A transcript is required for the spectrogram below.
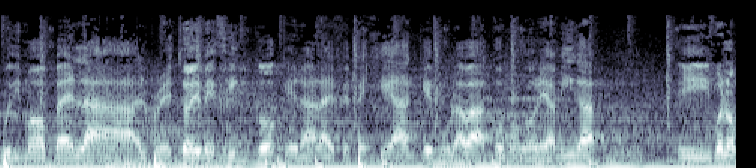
pudimos ver la- el proyecto M5, que era la FPGA que emulaba Commodore Amiga. Y bueno,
